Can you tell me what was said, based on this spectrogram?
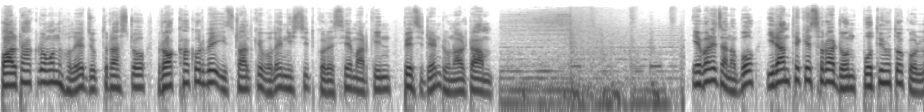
পাল্টা আক্রমণ হলে যুক্তরাষ্ট্র রক্ষা করবে ইসরায়েলকে বলে নিশ্চিত করেছে মার্কিন প্রেসিডেন্ট ডোনাল্ড ট্রাম্প। এবারে জানাব, ইরান থেকে ছোড়া ড্রোন প্রতিহত করল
